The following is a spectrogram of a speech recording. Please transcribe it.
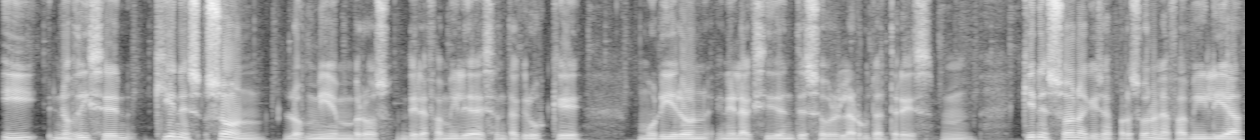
y nos dicen quiénes son los miembros de la familia de Santa Cruz que murieron en el accidente sobre la Ruta 3. ¿Quiénes son aquellas personas, la familia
